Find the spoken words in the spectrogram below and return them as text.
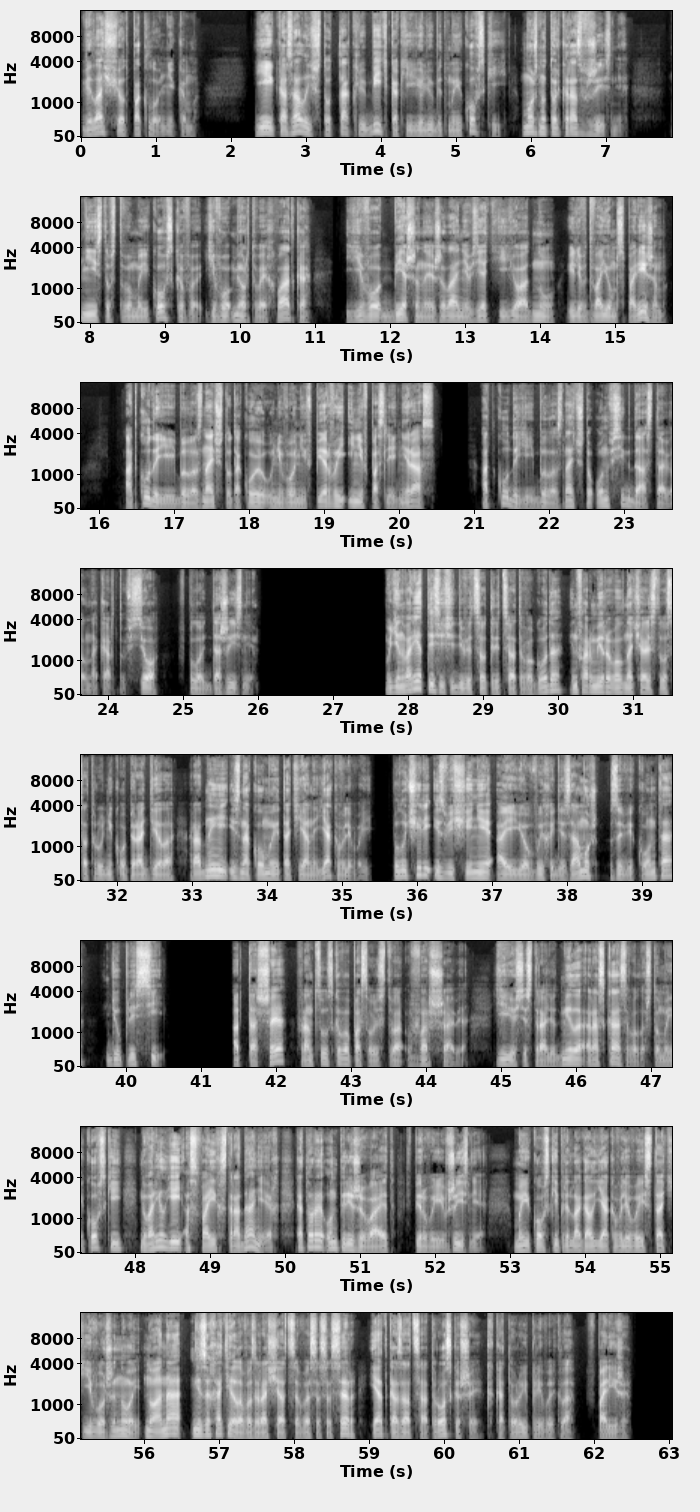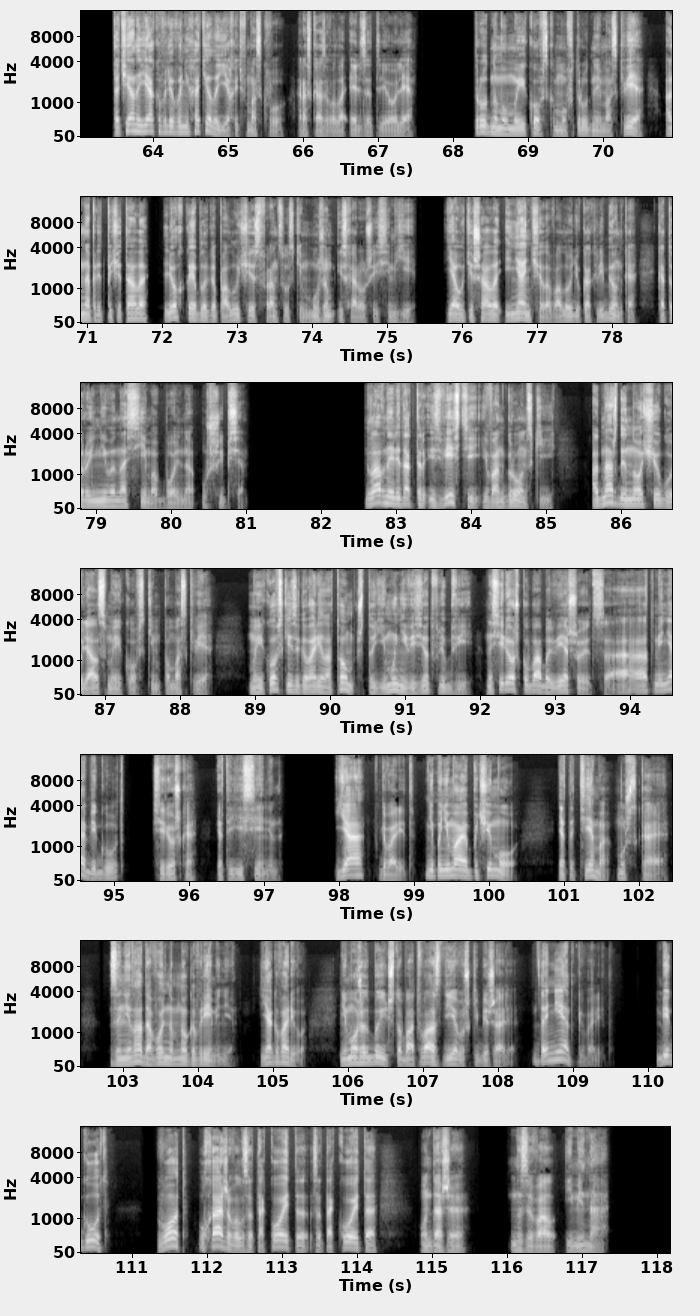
вела счет поклонникам. Ей казалось, что так любить, как ее любит Маяковский — можно только раз в жизни. Неистовство Маяковского, его мертвая хватка, его бешеное желание взять ее одну или вдвоем с Парижем, откуда ей было знать, что такое у него не в первый и не в последний раз? Откуда ей было знать, что он всегда ставил на карту все, вплоть до жизни? В январе 1930 года информировал начальство сотрудник оперотдела, родные и знакомые Татьяны Яковлевой получили извещение о ее выходе замуж за Виконта Дюплесси, атташе французского посольства в Варшаве. Ее сестра Людмила рассказывала, что Маяковский говорил ей о своих страданиях, которые он переживает впервые в жизни. Маяковский предлагал Яковлевой стать его женой, но она не захотела возвращаться в СССР и отказаться от роскоши, к которой привыкла в Париже. Татьяна Яковлева не хотела ехать в Москву, рассказывала Эльза Триоле. Трудному Маяковскому в трудной Москве она предпочитала легкое благополучие с французским мужем из хорошей семьи. Я утешала и нянчила Володю как ребенка, который невыносимо больно ушибся. Главный редактор «Известий» Иван Гронский Однажды ночью гулял с Маяковским по Москве. Маяковский заговорил о том, что ему не везет в любви. На сережку бабы вешаются, а от меня бегут. Сережка — это Есенин. «Я, — говорит, — не понимаю, почему». Эта тема, мужская, заняла довольно много времени. Я говорю, не может быть, чтобы от вас девушки бежали. Да нет, — говорит, — бегут. Вот, ухаживал за такой-то, за такой-то. Он даже называл имена.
